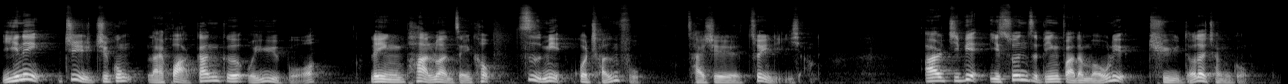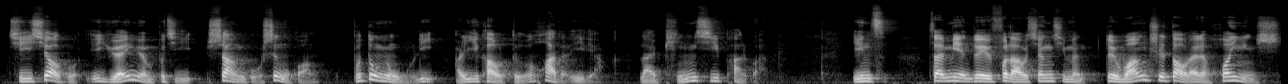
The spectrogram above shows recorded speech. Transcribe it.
以内治之功来化干戈为玉帛，令叛乱贼寇自灭或臣服，才是最理想的。而即便以《孙子兵法》的谋略取得了成功，其效果也远远不及上古圣皇不动用武力而依靠德化的力量来平息叛乱。因此，在面对父老乡亲们对王室到来的欢迎时，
